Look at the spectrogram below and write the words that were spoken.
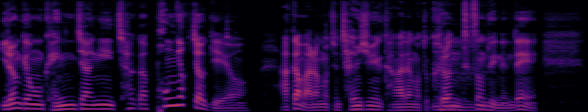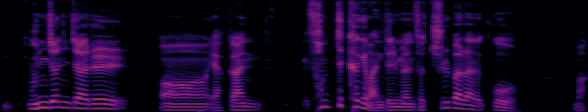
이런 경우 굉장히 차가 폭력적이에요. 아까 말한 것처럼 자존심이 강하다는 것도 그런 음. 특성도 있는데 운전자를 어 약간 섬뜩하게 만들면서 출발하고 막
